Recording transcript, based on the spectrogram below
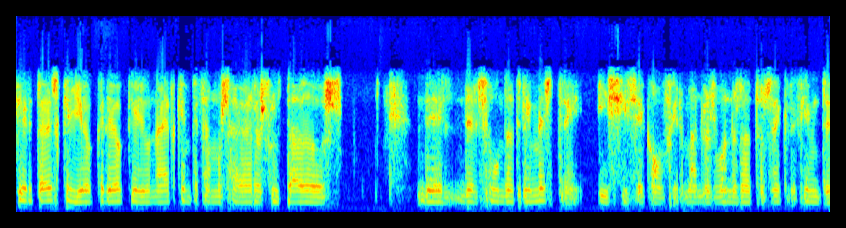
Cierto es que yo creo que una vez que empezamos a ver resultados del, segundo trimestre y si se confirman los buenos datos de crecimiento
